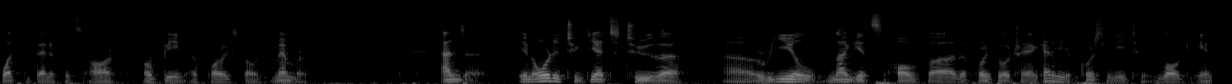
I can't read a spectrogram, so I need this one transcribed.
what the benefits are of being a forex boat member. And uh, in order to get to the uh, real nuggets of uh, the Forex Boat Training Academy, of course, you need to log in.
